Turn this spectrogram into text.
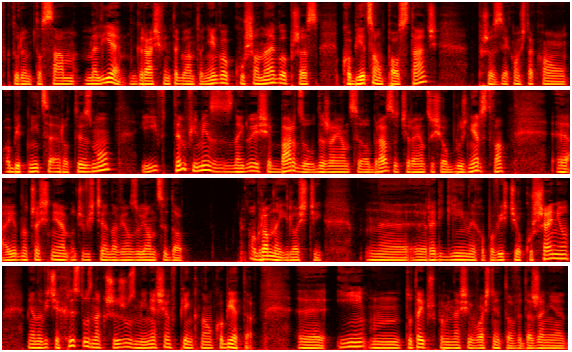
w którym to sam Melie gra świętego Antoniego, kuszonego przez kobiecą postać, przez jakąś taką obietnicę erotyzmu, i w tym filmie znajduje się bardzo uderzający obraz, ocierający się o bluźnierstwo, e, a jednocześnie oczywiście nawiązujący do ogromnej ilości religijnych opowieści o kuszeniu, mianowicie Chrystus na krzyżu zmienia się w piękną kobietę. E, I mm, tutaj przypomina się właśnie to wydarzenie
